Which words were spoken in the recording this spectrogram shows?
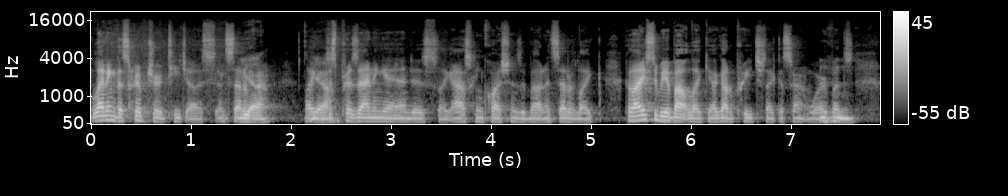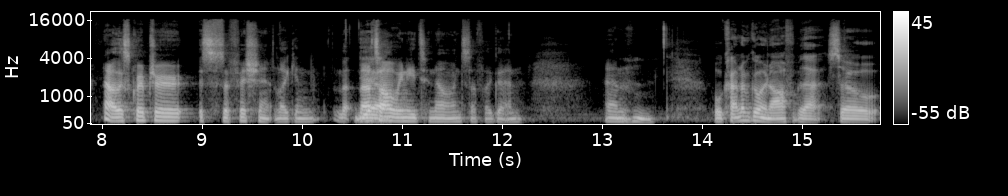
letting the scripture teach us instead of Yeah. like just presenting it and just like asking questions about it instead of like because I used to be about like yeah, I got to preach like a certain word, but no, the scripture is sufficient. Like in th- that's Mm-hmm. Yeah. all we need to know and stuff like that. And, and Well, kind of going off of that, so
